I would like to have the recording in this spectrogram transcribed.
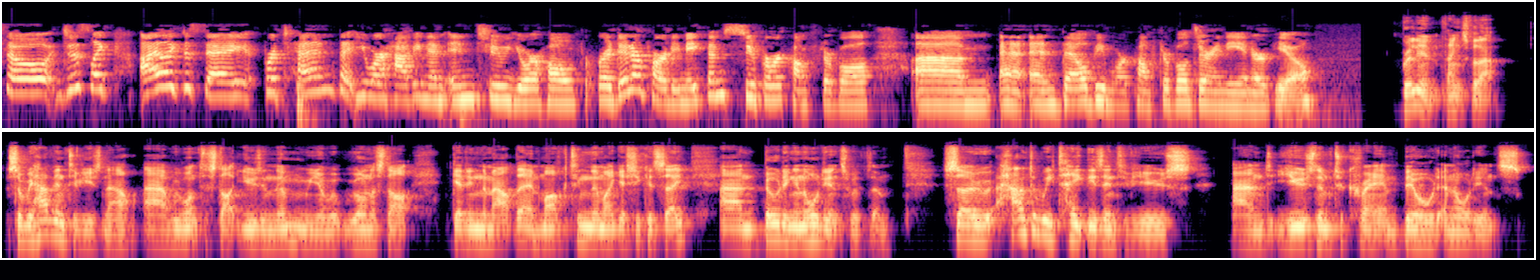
so just like I like to say, pretend that you are having them into your home for a dinner party. Make them super comfortable, um, and, and they'll be more comfortable during the interview. Brilliant. Thanks for that. So we have interviews now. Uh, we want to start using them. You know, we want to start getting them out there, marketing them, I guess you could say, and building an audience with them. So how do we take these interviews and use them to create and build an audience?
